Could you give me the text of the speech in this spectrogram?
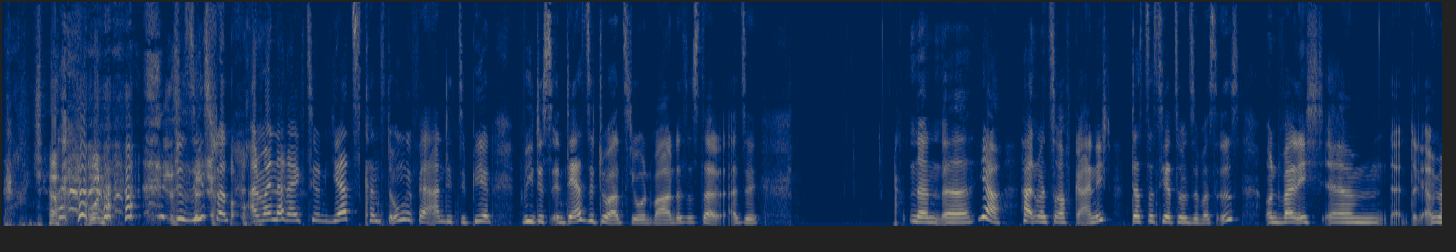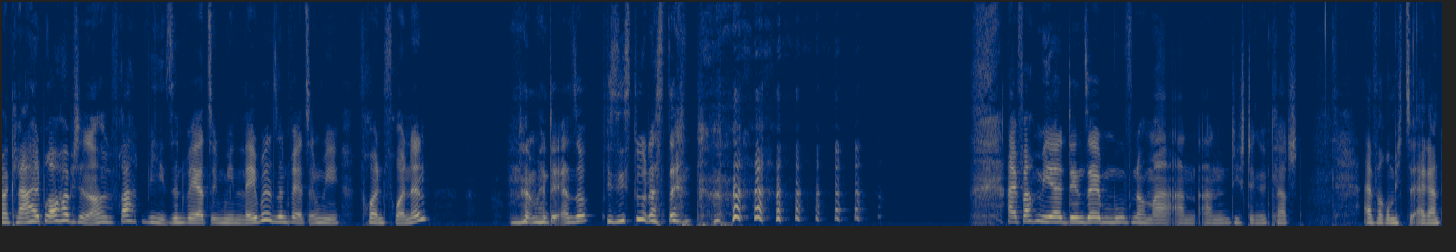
Ja, und Du siehst schon, an meiner Reaktion jetzt kannst du ungefähr antizipieren, wie das in der Situation war. Und das ist da, also. Und dann, äh, ja, hatten wir uns darauf geeinigt, dass das jetzt wohl sowas ist. Und weil ich ähm, immer Klarheit brauche, habe ich dann auch gefragt, wie, sind wir jetzt irgendwie ein Label? Sind wir jetzt irgendwie Freund, Freundin? Und dann meinte er so, wie siehst du das denn? Einfach mir denselben Move nochmal an, an die Stirn geklatscht. Einfach um mich zu ärgern.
